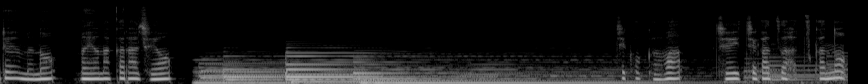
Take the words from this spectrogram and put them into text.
イルームの真夜中ラジオ。時刻は11月20日の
